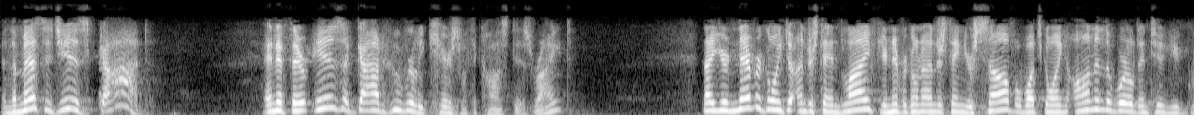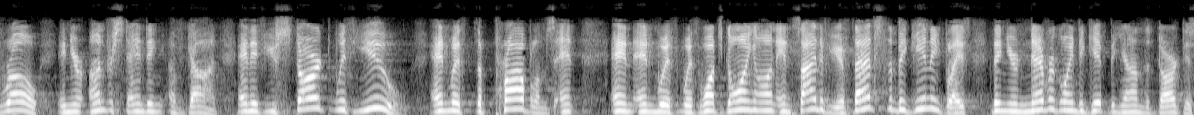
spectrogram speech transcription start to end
and the message is god and if there is a god who really cares what the cost is right now you're never going to understand life you're never going to understand yourself or what's going on in the world until you grow in your understanding of god and if you start with you and with the problems and and, and with, with what's going on inside of you, if that's the beginning place, then you're never going to get beyond the darkness.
